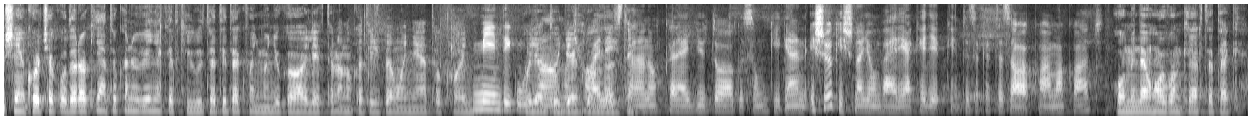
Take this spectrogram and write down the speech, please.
És ilyenkor csak oda rakjátok a növényeket, kiültetitek, vagy mondjuk a hajléktalanokat is bevonjátok, hogy Mindig úgy van, hogy hajléktalanokkal együtt dolgozunk, igen. És ők is nagyon várják egyébként ezeket az alkalmakat. Hol mindenhol van kertetek?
